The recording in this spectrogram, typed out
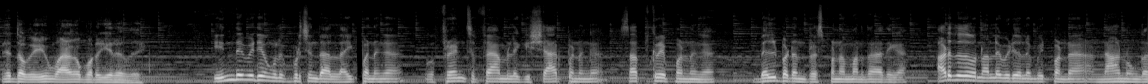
இந்த தொகையும் வழங்கப்படுகிறது. இந்த வீடியோ உங்களுக்கு பிடிச்சிருந்தா லைக் பண்ணுங்கள் உங்கள் ஃப்ரெண்ட்ஸ் ஃபேமிலிக்கு ஷேர் பண்ணுங்கள் சப்ஸ்கிரைப் பண்ணுங்கள் பெல் பட்டன் ப்ரெஸ் பண்ண மறந்துடாதீங்க. அடுத்தது ஒரு நல்ல வீடியோவில் மீட் பண்ணுறேன் நான் உங்கள்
